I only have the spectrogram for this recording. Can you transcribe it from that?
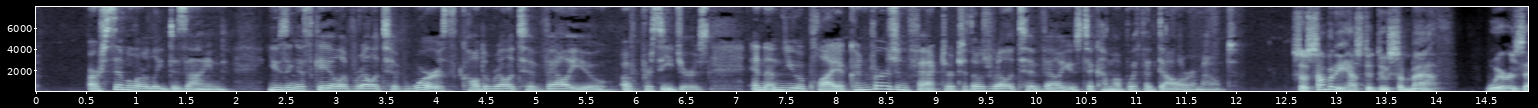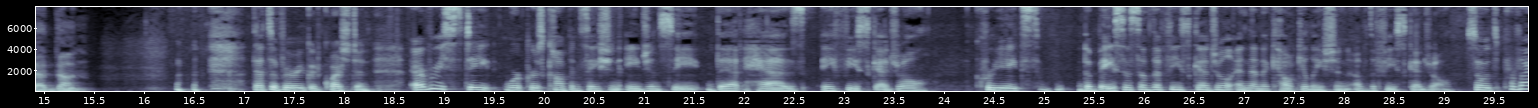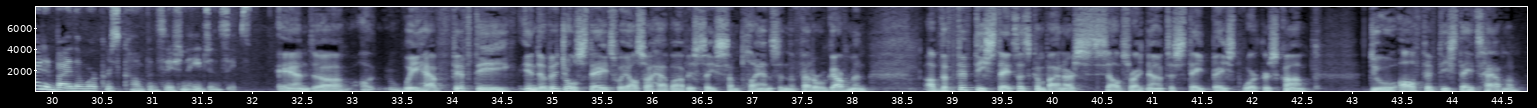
are similarly designed using a scale of relative worth called a relative value of procedures. And then you apply a conversion factor to those relative values to come up with a dollar amount. So somebody has to do some math. Where is that done? That's a very good question. Every state workers' compensation agency that has a fee schedule creates the basis of the fee schedule and then the calculation of the fee schedule. So it's provided by the workers' compensation agencies. And uh, we have 50 individual states. We also have obviously some plans in the federal government. Of the 50 states, let's combine ourselves right now to state based workers' comp. Do all 50 states have them,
